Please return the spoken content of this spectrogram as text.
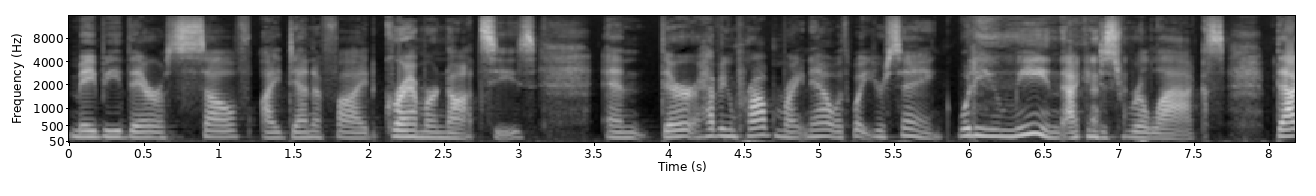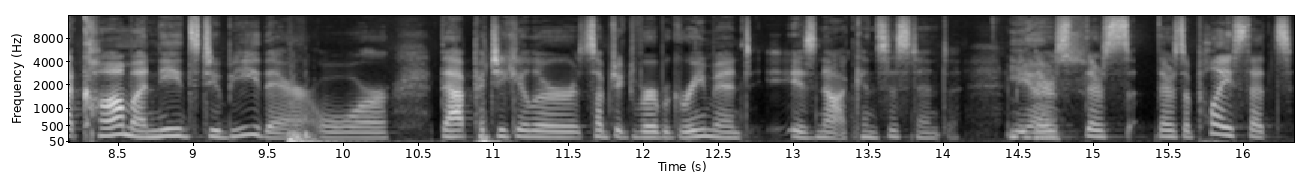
maybe they're self identified grammar Nazis. And they're having a problem right now with what you're saying. What do you mean I can just relax? That comma needs to be there, or that particular subject verb agreement is not consistent. I mean, yes. there's, there's, there's a place that's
